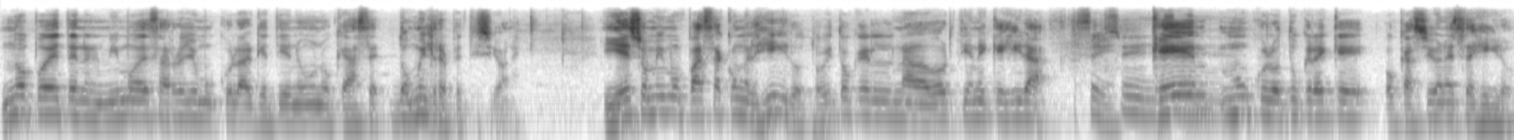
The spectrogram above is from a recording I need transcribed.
no puede tener el mismo desarrollo muscular que tiene uno que hace 2000 repeticiones. Y eso mismo pasa con el giro. Todo esto que el nadador tiene que girar. ¿Qué músculo tú crees que ocasiona ese giro?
